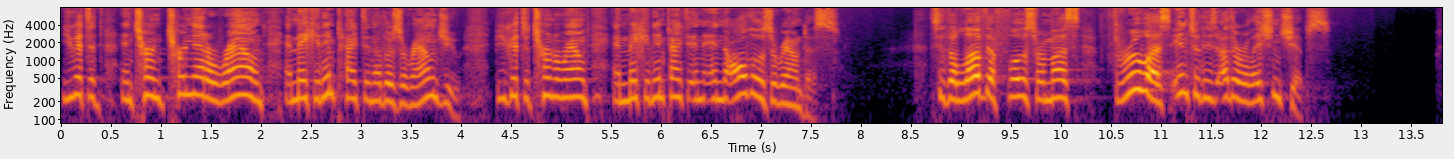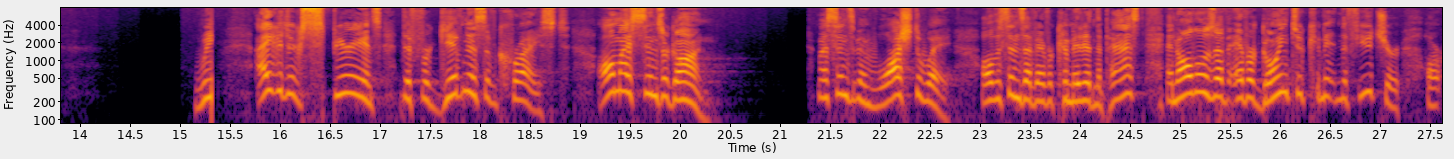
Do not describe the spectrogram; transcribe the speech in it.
You get to, in turn, turn that around and make an impact in others around you. You get to turn around and make an impact in, in all those around us. See, the love that flows from us through us into these other relationships. We, I get to experience the forgiveness of Christ. All my sins are gone. My sins have been washed away all the sins I've ever committed in the past, and all those I've ever going to commit in the future are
